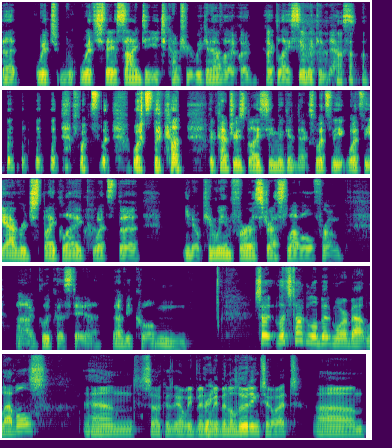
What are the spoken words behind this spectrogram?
That which which they assign to each country. We could have a, a, a glycemic index. what's the what's the con- the country's glycemic index? What's the what's the average spike like? What's the you know, can we infer a stress level from uh, glucose data? That'd be cool. Mm. So let's talk a little bit more about levels. And so, because you know we've been Great. we've been alluding to it. Um,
